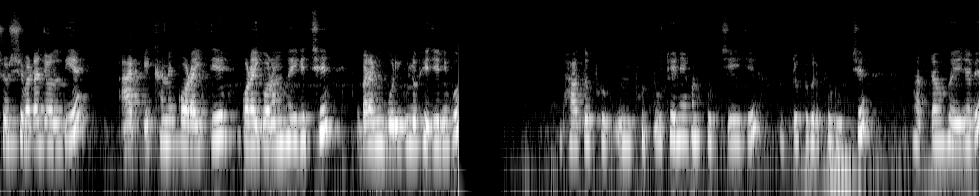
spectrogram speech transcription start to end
সর্ষে বাটা জল দিয়ে। আর এখানে কড়াইতে, কড়াই গরম হয়ে গেছে। এবার আমি বড়িগুলো ভেজে নিব। ভাতও ফুট ফুট উঠে নিয়ে এখন ফুটছে এই যে। একটু একটু করে ফুট উঠছে ভাতটাও হয়ে যাবে।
